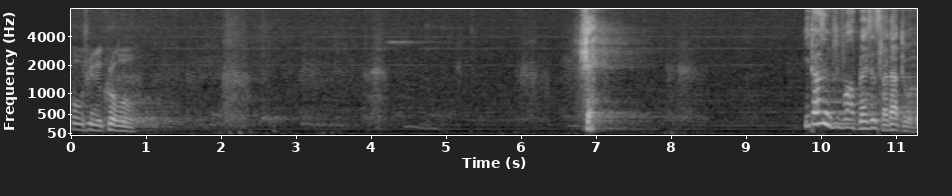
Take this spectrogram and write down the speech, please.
nyankopɔn mfiri me kurom o Share. He doesn't give out blessings like that. Too.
